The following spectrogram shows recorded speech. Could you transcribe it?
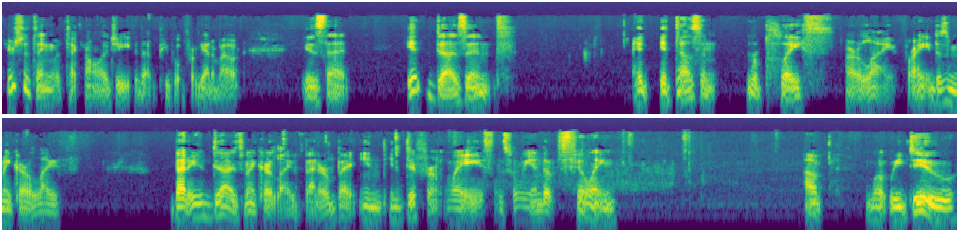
here's the thing with technology that people forget about is that it doesn't it, it doesn't replace our life, right? It doesn't make our life better. It does make our life better, but in, in different ways. And so we end up filling up what we do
